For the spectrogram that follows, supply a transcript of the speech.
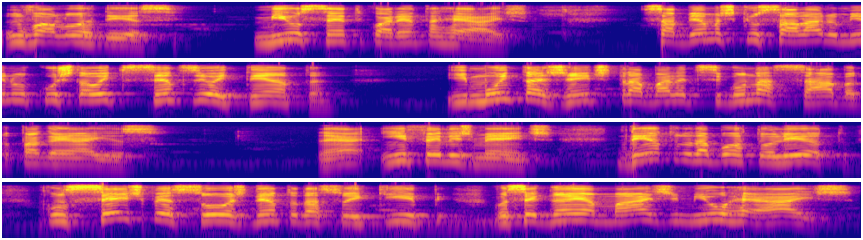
um valor desse, R$ 1.140. Sabemos que o salário mínimo custa 880 e muita gente trabalha de segunda a sábado para ganhar isso. Né? Infelizmente, dentro da Bortoleto, com seis pessoas dentro da sua equipe, você ganha mais de mil reais.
